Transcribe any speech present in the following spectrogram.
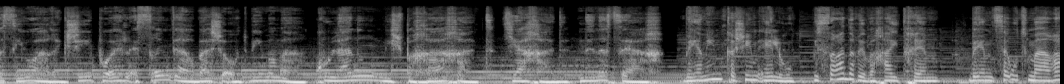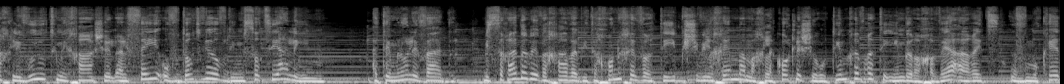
הסיוע הרגשי פועל 24 שעות ביממה. כולנו משפחה אחת. יחד ננצח. בימים קשים אלו, משרד הרווחה איתכם, באמצעות מערך ליווי ותמיכה של אלפי עובדות ועובדים סוציאליים. אתם לא לבד. משרד הרווחה והביטחון החברתי בשבילכם במחלקות לשירותים חברתיים ברחבי הארץ ובמוקד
